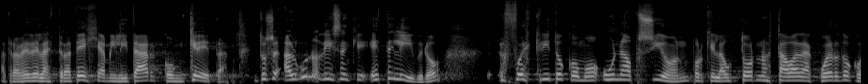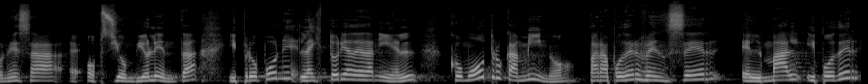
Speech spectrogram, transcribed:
a través de la estrategia militar concreta. Entonces, algunos dicen que este libro fue escrito como una opción porque el autor no estaba de acuerdo con esa eh, opción violenta y propone la historia de Daniel como otro camino para poder vencer el mal y poder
